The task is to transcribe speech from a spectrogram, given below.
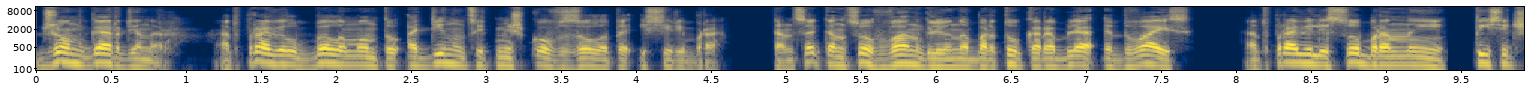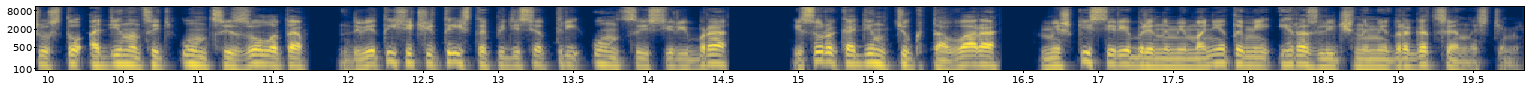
Джон Гардинер отправил Белламонту 11 мешков золота и серебра. В конце концов, в Англию на борту корабля «Эдвайс» отправили собранные 1111 унций золота, 2353 унции серебра и 41 тюк товара, мешки с серебряными монетами и различными драгоценностями.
